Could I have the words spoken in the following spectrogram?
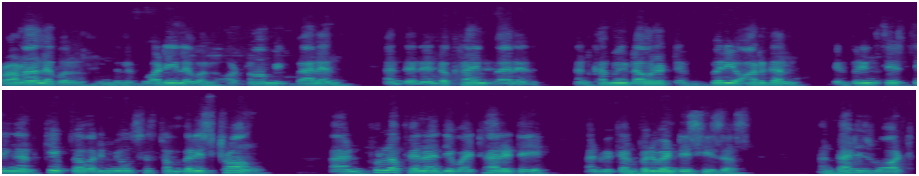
prana level, the body level, autonomic balance, and then endocrine balance, and coming down at every organ. It brings this thing and keeps our immune system very strong and full of energy, vitality, and we can prevent diseases. And that is what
